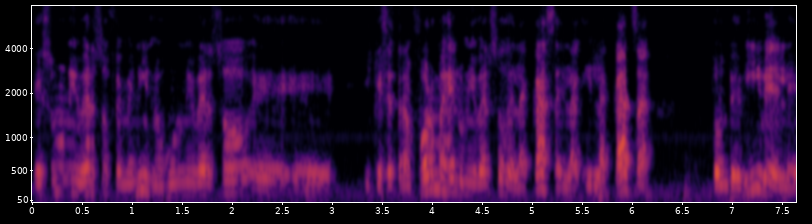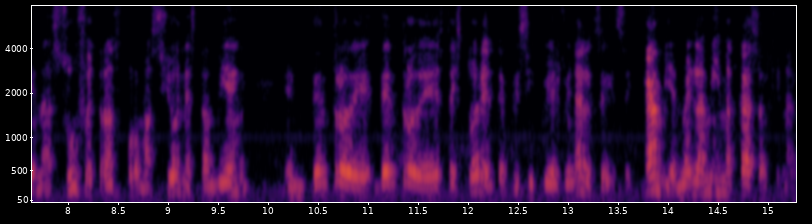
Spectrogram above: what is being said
es un universo femenino, es un universo eh, y que se transforma es el universo de la casa, y la, y la casa donde vive Elena sufre transformaciones también dentro, de, dentro de esta historia, entre el principio y el final, se, cambia, no es la misma casa al final.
